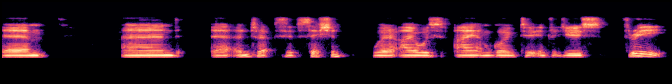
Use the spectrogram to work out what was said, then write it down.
um, and uh, interactive session where I was, I am going to introduce three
